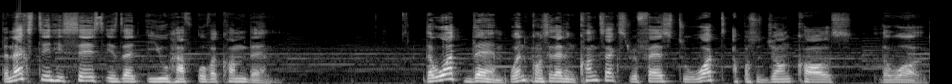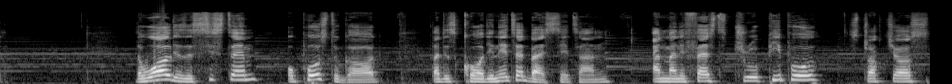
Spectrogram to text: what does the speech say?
The next thing he says is that you have overcome them. The word them, when considered in context, refers to what Apostle John calls the world. The world is a system opposed to God that is coordinated by Satan and manifests through people, structures,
